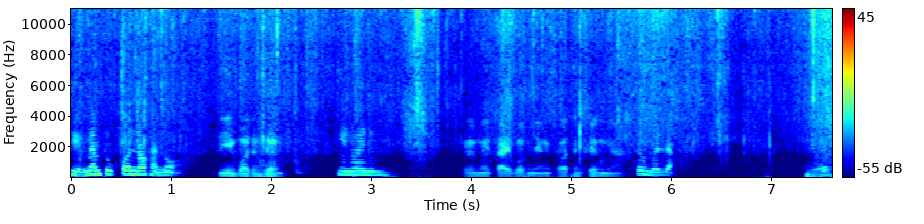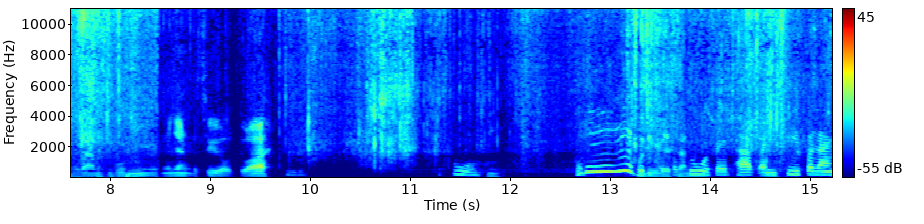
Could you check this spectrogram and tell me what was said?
ถึงน้ำทุกคนเนาะค่ะเนาะนี่บ่ทั้งเครื่องนี่หน่วยหนึ่งเออหน่วยไต่บ่เป็นหยังเพราะทั้งเครื่องนะเครื่องเบิดละโอ้ยว่ามันสิบ่มีมันยังก็ซื้อเอาตัวตู้พ อดีพอดีเลยปลาสั่นทูใส่ผักอันซีฝรั่ง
